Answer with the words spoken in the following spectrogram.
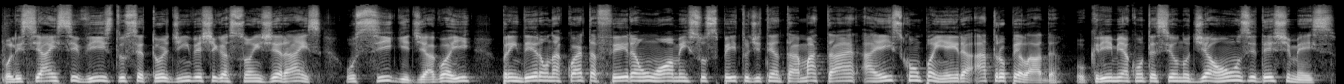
Policiais civis do setor de investigações gerais, o SIG de Aguaí, prenderam na quarta-feira um homem suspeito de tentar matar a ex-companheira atropelada. O crime aconteceu no dia 11 deste mês.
